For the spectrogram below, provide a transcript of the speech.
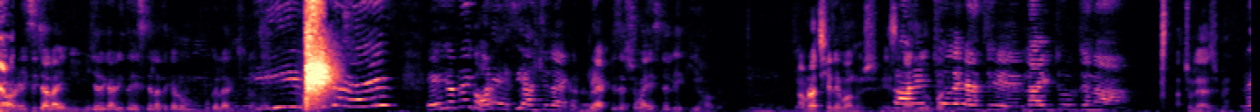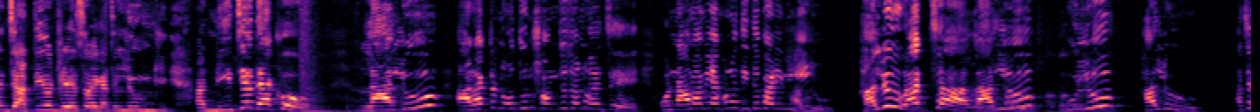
কারণ এসি চালাইনি নিজের গাড়ি তো এসি চালাতে কেন বুকে লাগছিল? এই জন্যই ঘরে এসি আনছে না এখনও। প্র্যাকটিসের সময় এসি চালিয়ে কি হবে? আমরা ছেলে মানুষ এসি চালিয়েও চলে গেছে লাইট জ্বলছে না। চলে আসবে। জাতীয় ড্রেস হয়ে গেছে লুঙ্গি। আর নিচে দেখো লালু আর একটা নতুন সংযোজন হয়েছে। ওর নাম আমি এখনও দিতে পারিনি। হালু। আচ্ছা লালু বুলু হালু। আচ্ছা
